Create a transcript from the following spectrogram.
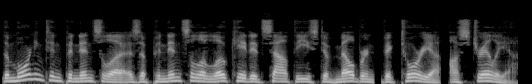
The Mornington Peninsula is a peninsula located southeast of Melbourne, Victoria, Australia.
